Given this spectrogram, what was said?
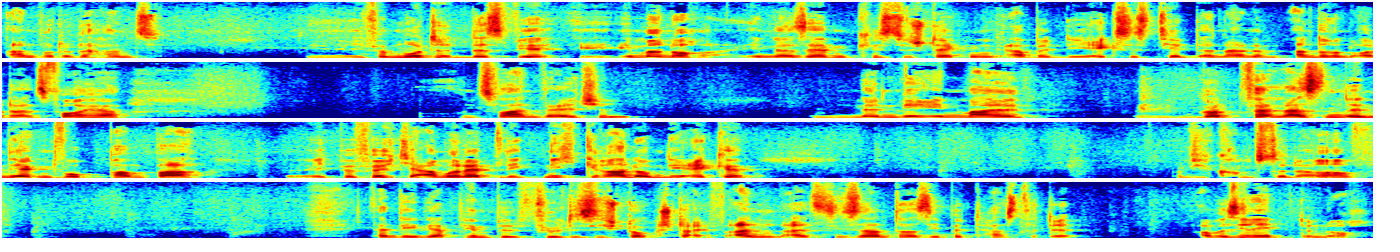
antwortete Hans. Ich vermute, dass wir immer noch in derselben Kiste stecken, aber die existiert an einem anderen Ort als vorher. Und zwar an welchem? Nennen wir ihn mal Gottverlassene Nirgendwo Pampa. Ich befürchte, Amulett liegt nicht gerade um die Ecke. Und wie kommst du darauf? Sandelia Pimpel fühlte sich stocksteif an, als die Sandra sie betastete. Aber sie lebte noch,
